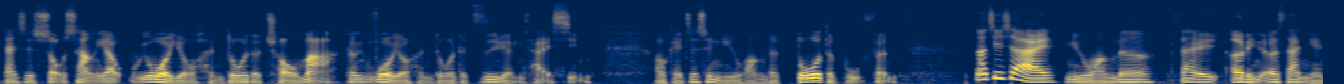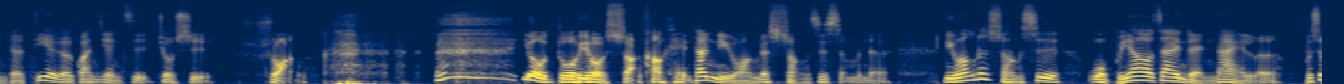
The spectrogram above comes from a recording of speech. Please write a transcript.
但是手上要握有很多的筹码跟握有很多的资源才。行，OK，这是女王的多的部分。那接下来，女王呢，在二零二三年的第二个关键字就是爽，又多又爽。OK，那女王的爽是什么呢？女王的爽是我不要再忍耐了，不是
